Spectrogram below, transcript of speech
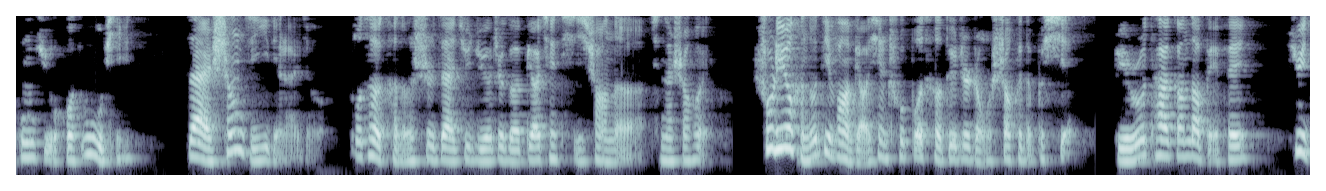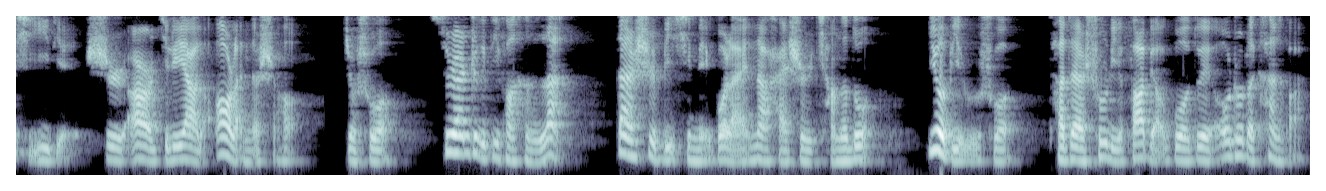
工具或物品。再升级一点来讲，波特可能是在拒绝这个标签体系上的现代社会。书里有很多地方表现出波特对这种社会的不屑，比如他刚到北非，具体一点是阿尔及利亚的奥兰的时候，就说。虽然这个地方很烂，但是比起美国来，那还是强得多。又比如说，他在书里发表过对欧洲的看法，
